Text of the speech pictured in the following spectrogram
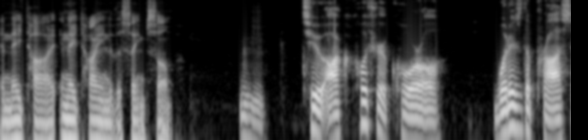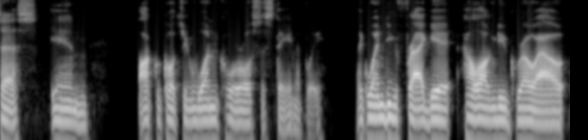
and they tie and they tie into the same sump. Mm-hmm. To aquaculture coral, what is the process in aquaculturing one coral sustainably? Like when do you frag it? How long do you grow out?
